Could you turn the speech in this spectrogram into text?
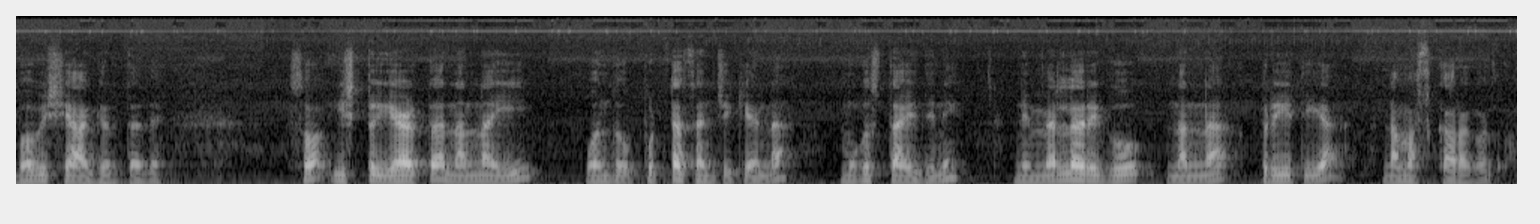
ಭವಿಷ್ಯ ಆಗಿರ್ತದೆ. ಸೊ, ಇಷ್ಟು ಹೇಳ್ತಾ ನನ್ನ ಈ ಒಂದು ಪುಟ್ಟ ಸಂಚಿಕೆಯನ್ನು ಮುಗಿಸ್ತಾ ಇದ್ದೀನಿ. ನಿಮ್ಮೆಲ್ಲರಿಗೂ ನನ್ನ ಪ್ರೀತಿಯ ನಮಸ್ಕಾರಗಳು.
